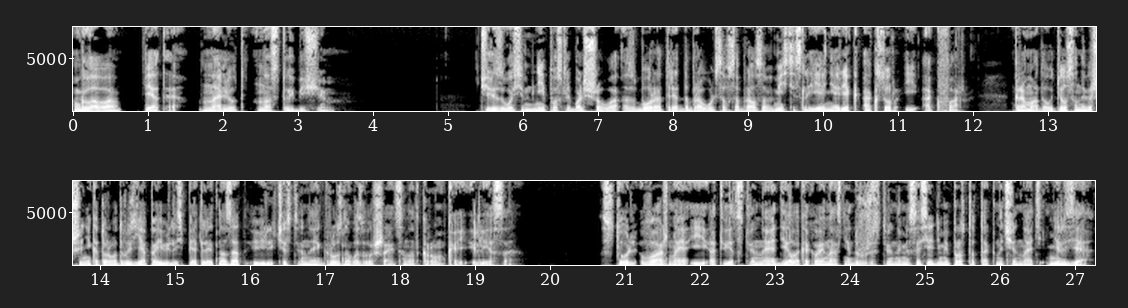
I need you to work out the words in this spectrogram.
Глава пятая. Налет на стойбище. Через восемь дней после большого сбора отряд добровольцев собрался в месте слияния рек Аксор и Акфар. Громада утеса, на вершине которого друзья появились пять лет назад, величественно и грозно возвышается над кромкой леса. Столь важное и ответственное дело, как война с недружественными соседями, просто так начинать нельзя –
